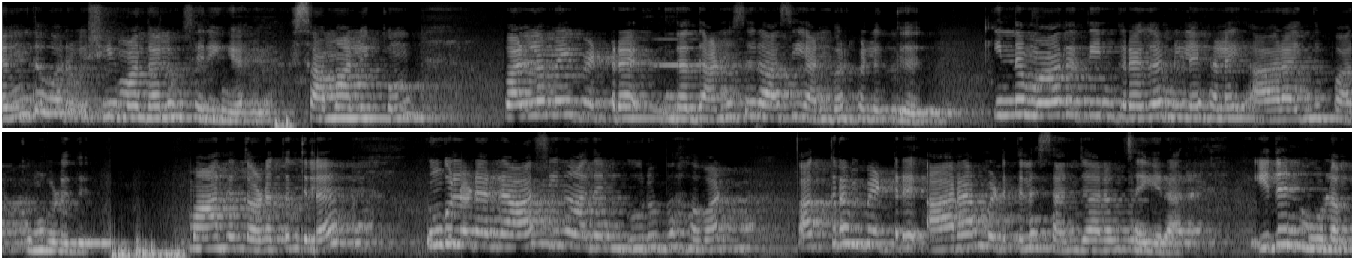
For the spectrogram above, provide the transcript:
எந்த ஒரு விஷயமா இருந்தாலும் சரிங்க. சமாளிக்கும் வல்லமை பெற்ற இந்த தனுசு ராசி அன்பர்களுக்கு இந்த மாதத்தின் கிரக நிலைகளை ஆராய்ந்து பார்க்கும் பொழுது மாத தொடக்கத்தில் உங்களோட ராசிநாதன் குரு பகவான் வக்ரம் பெற்று ஆறாம் இடத்துல சஞ்சாரம் செய்கிறார். இதன் மூலம்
